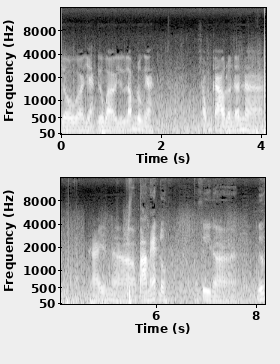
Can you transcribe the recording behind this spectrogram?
vô à, dạt vô bờ dữ lắm luôn nha. Sóng cao lên đến 2 đến 3 mét luôn. Có khi là nước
